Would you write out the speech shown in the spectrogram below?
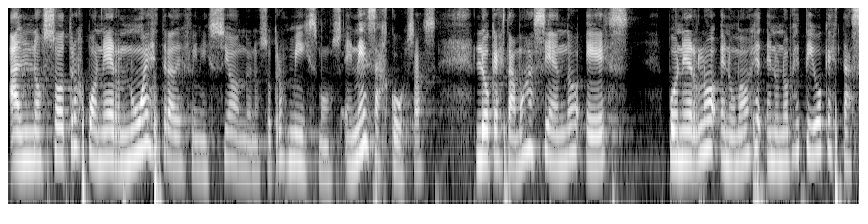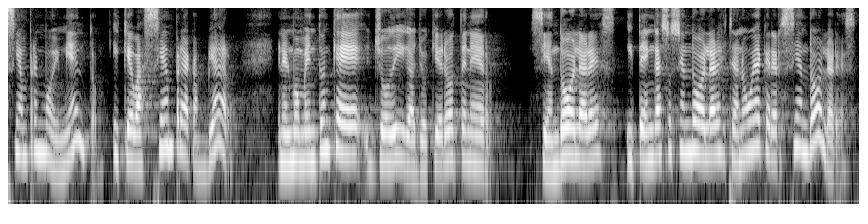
al nosotros poner nuestra definición de nosotros mismos en esas cosas, lo que estamos haciendo es ponerlo en un, en un objetivo que está siempre en movimiento y que va siempre a cambiar. En el momento en que yo diga, yo quiero tener 100 dólares y tenga esos 100 dólares, ya no voy a querer 100 dólares,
